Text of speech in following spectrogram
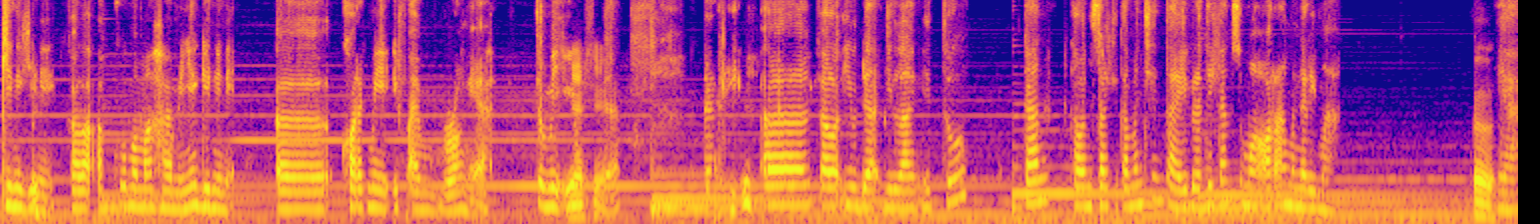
Gini gini. Kalau aku memahaminya gini nih. Eh correct me if I'm wrong ya. Cumi Yes, yes. ya. Dari, eh, kalau Yuda bilang itu kan kalau misal kita mencintai berarti kan semua orang menerima. Betul. ya.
